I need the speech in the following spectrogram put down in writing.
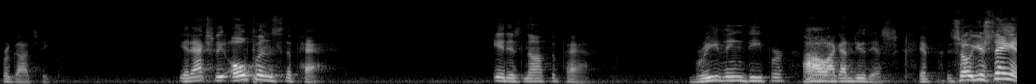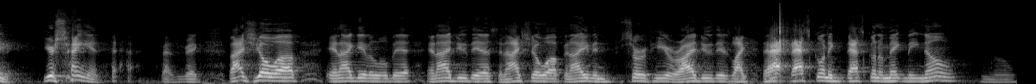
for God's deeper. It actually opens the path. It is not the path. Breathing deeper. Oh, I got to do this. If, so you're saying, you're saying, Pastor Greg, if I show up and I give a little bit and I do this and I show up and I even serve here or I do this, like that, that's going to that's to make me. No, no.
